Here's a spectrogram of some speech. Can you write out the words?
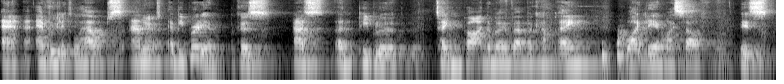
every little helps, and Yeah. it'd be brilliant because as and people who are taking part in the Movember campaign, like Lee and myself, it's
